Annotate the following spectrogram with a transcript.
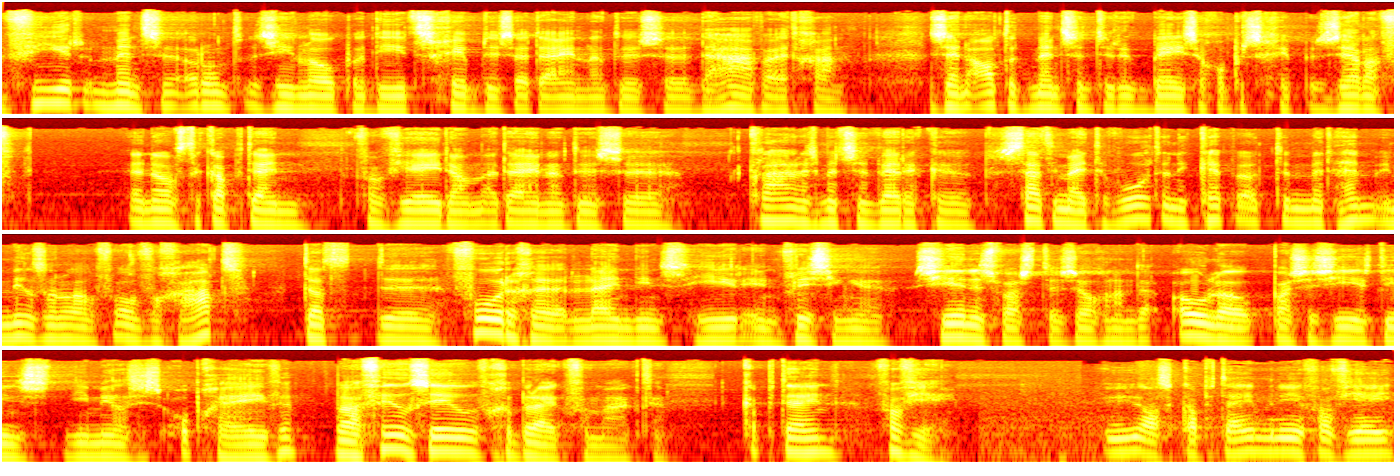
vier mensen rond zien lopen die het schip dus uiteindelijk dus eh, de haven uitgaan. Er zijn altijd mensen natuurlijk bezig op het schip zelf. En als de kapitein van Vier dan uiteindelijk dus eh, klaar is met zijn werk, eh, staat hij mij te woord. En ik heb het met hem inmiddels al over- over gehad. Dat de vorige lijndienst hier in Vlissingen, Sienis was de zogenaamde OLO-passagiersdienst, die inmiddels is opgeheven, waar veel Zeeuwen gebruik van maakten. Kapitein Favier. U als kapitein, meneer Favier,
